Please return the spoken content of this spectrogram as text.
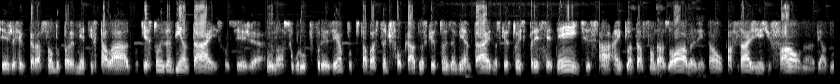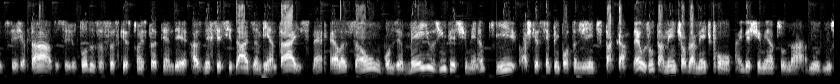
seja recuperação do pavimento instalado, questões ambientais, ou seja, o nosso grupo, por exemplo, está bastante focado nas questões ambientais, nas questões precedentes à, à implantação das obras, então, passagens de fauna, viadutos vegetados, ou seja, todas essas questões para atender às necessidades ambientais, né, elas são, vamos dizer, meios de investimento e acho que é sempre importante a gente destacar, né, juntamente, obviamente, com investimento na, nos,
